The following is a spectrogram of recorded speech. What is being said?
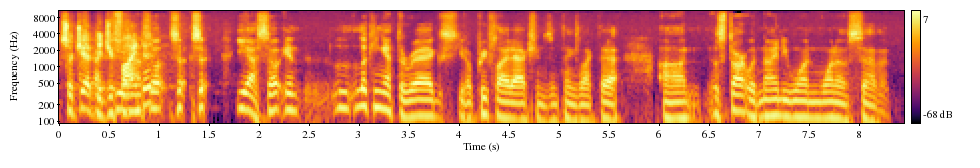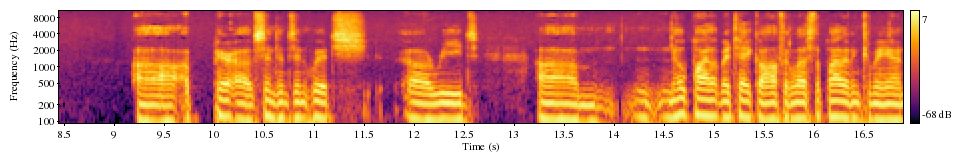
So, Jeb, did you yeah, find so, it? So, so, yeah, so in looking at the regs, you know, pre-flight actions and things like that, uh, let's start with 91107, uh, a, pair, sentence in which uh, reads, um, no pilot may take off unless the pilot in command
